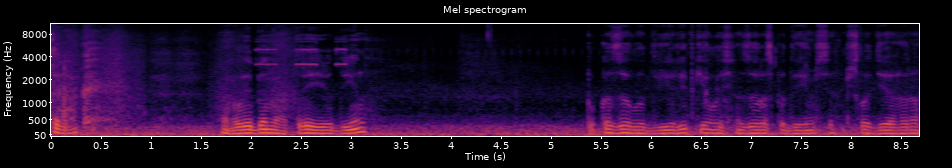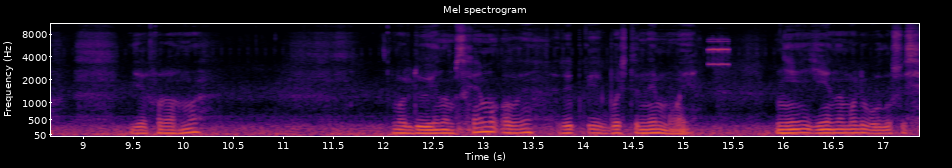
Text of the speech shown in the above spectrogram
Так. Глибина 3,1. Показало дві рибки, але зараз подивимося. Пішла діагра, діафрагма. Малює нам схему, але рибки, як бачите, немає. Ні, є намалювало щось.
